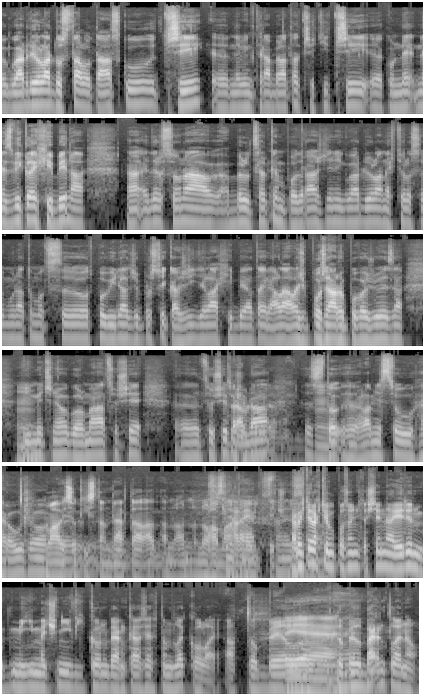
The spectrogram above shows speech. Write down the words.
uh, Guardiola dostal otázku tři, eh, nevím, která byla ta třetí, tři jako ne, nezvyklé chyby na, na Edersona a byl celkem podrážděný Guardiola, nechtělo se mu na to moc odpovídat, že prostě každý dělá chyby a tak dále, ale že pořád ho považuje za hmm. výjimečného golmana, což je, což je což pravda, je pravda. Sto, hmm. hlavně s tou hrou. Že, má vysoký standard a, a, a nohama hraje já bych teda chtěl upozornit ještě na jeden výjimečný výkon brankáře v tomhle kole a to byl, yeah. to byl Bernd Leno.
